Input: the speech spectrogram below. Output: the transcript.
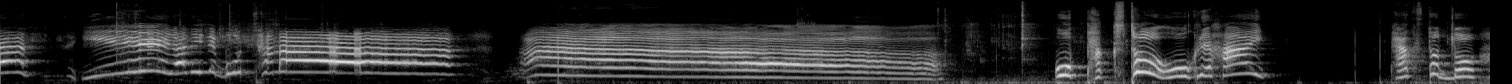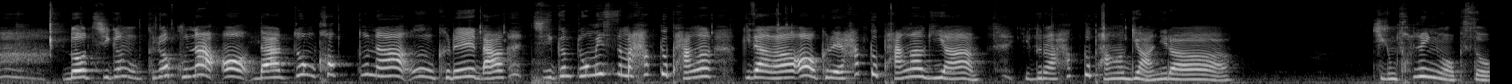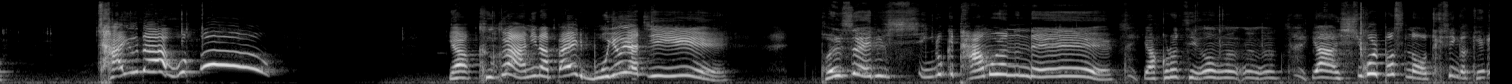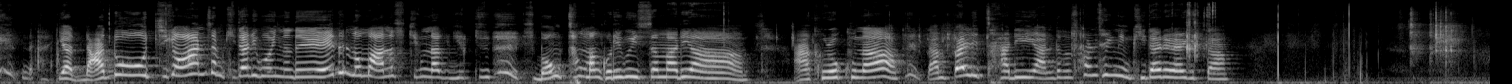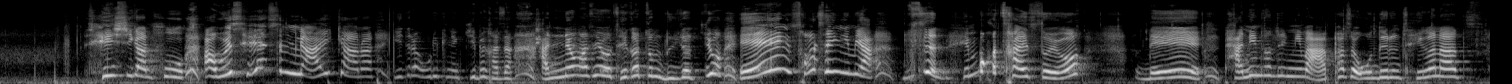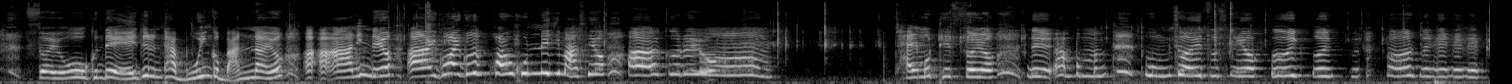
예. 나는 이제 못 참아. 아. 오, 박스터. 오, 그래. 하이. 박스터 너 너 지금 그렇구나. 어, 나 좀 컸구나. 응, 그래. 나 지금 좀 있으면 학교 방학이잖아. 어, 그래. 학교 방학이야. 얘들아, 학교 방학이 아니라 지금 선생님 없어. 자유다. 우후! 야, 그거 아니라 빨리 모여야지. 벌써 애들 씨, 이렇게 다 모였는데. 야, 그렇지. 응, 응, 응, 응. 야, 시골 버스는 어떻게 생각해? 나- 야, 나도 지금 한참 기다리고 있는데 애들 너무 안 와서 지금 나 이렇게 멍청만 거리고 있단 말이야. 아, 그렇구나. 난 빨리 자리에 앉아서 선생님 기다려야겠다. 3시간 후. 아, 왜 3시간 아이렇게 안 와? 얘들아, 우리 그냥 집에 가자. 안녕하세요. 제가 좀 늦었죠? 엥? 선생님이야. 무슨 햄버거 차였어요? 네. 담임 선생님은 아파서 오늘은 제가 나왔어요. 근데 애들은 다 모인 거 맞나요? 아, 아 아닌데요? 아이고, 아이고, 화- 혼내지 마세요. 아, 그래요. 잘못했어요. 네, 한 번만 용서해 주세요. 아, 네.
